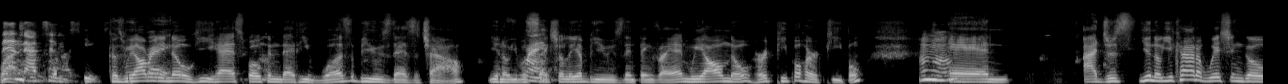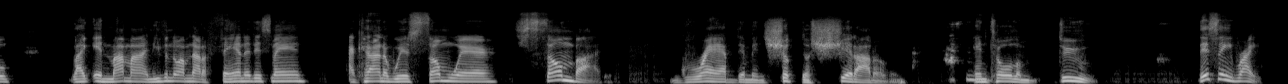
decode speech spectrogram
Then that's an excuse. because we already Right. know he has spoken that he was abused as a child. You know, he was Right. sexually abused and things like that. And we all know hurt people hurt people. Mhm. And I just, you know, you kind of wish and go, like in my mind, even though I'm not a fan of this man, I kind of wish somewhere somebody grabbed them and shook the shit out of them and told them, dude, this ain't right.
